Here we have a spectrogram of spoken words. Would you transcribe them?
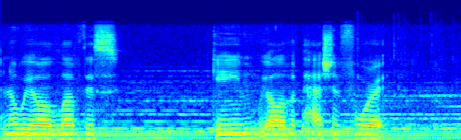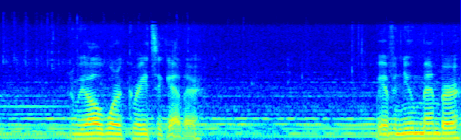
I know we all love this game, we all have a passion for it, and we all work great together. We have a new member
